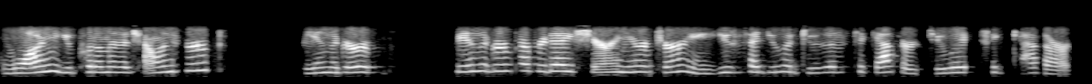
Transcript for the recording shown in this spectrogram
One, you put them in a challenge group. Be in the group. Be in the group every day, sharing your journey. You said you would do this together. Do it together.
